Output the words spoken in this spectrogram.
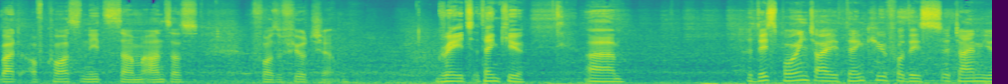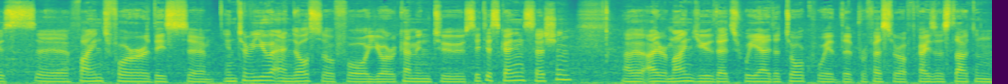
but of course needs some answers for the future. Great, thank you. Um, At this point, I thank you for this uh, time you uh, find for this um, interview and also for your coming to city scanning session. Uh, I remind you that we had a talk with the professor of Kaiserslautern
